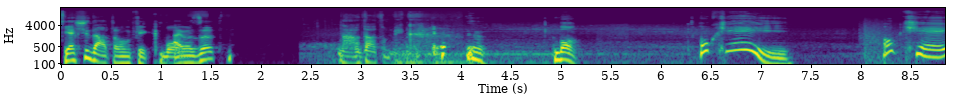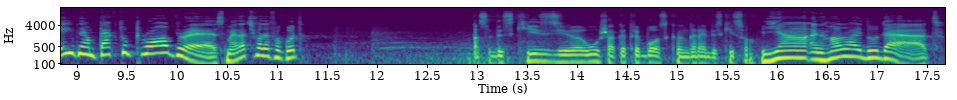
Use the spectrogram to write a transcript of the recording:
I-a și dat-o un pic, Bun. ai văzut? Da, dat un pic. Bun. Ok. Ok, ne-am back to progress. Mai ai dat ceva de făcut? Ca să deschizi uh, ușa către boss, că încă n-ai deschis-o. Yeah, and how do I do that?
